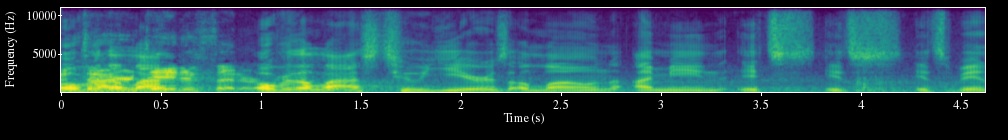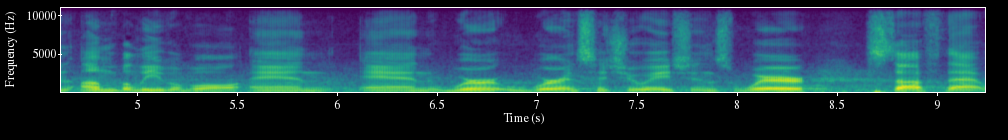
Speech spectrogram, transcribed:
over the last data center. over the last two years alone. I mean, it's it's it's been unbelievable, and and we're we're in situations where stuff that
